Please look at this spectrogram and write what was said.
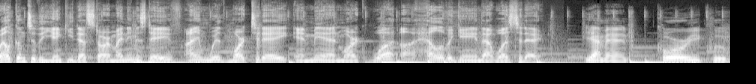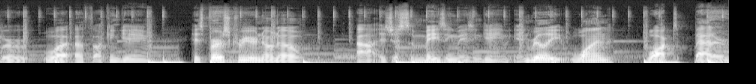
Welcome to the Yankee Death Star. My name is Dave. I am with Mark today, and man, Mark, what a hell of a game that was today. Yeah, man. Corey Kluber, what a fucking game. His first career no no. Ah, it's just amazing, amazing game. And really one walked batter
